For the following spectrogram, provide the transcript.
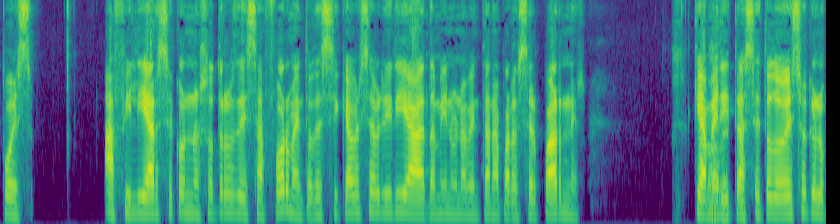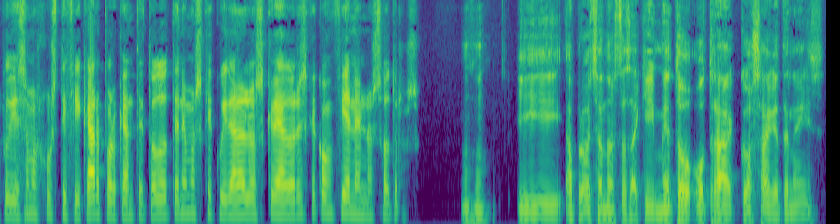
pues, afiliarse con nosotros de esa forma. Entonces, sí que a ver si abriría también una ventana para ser partner que ameritase vale. todo eso, que lo pudiésemos justificar, porque ante todo tenemos que cuidar a los creadores que confíen en nosotros. Uh -huh. Y aprovechando estás aquí, meto otra cosa que tenéis.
